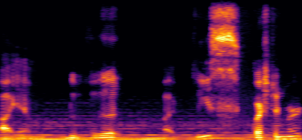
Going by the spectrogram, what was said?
I am the my police question mark.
